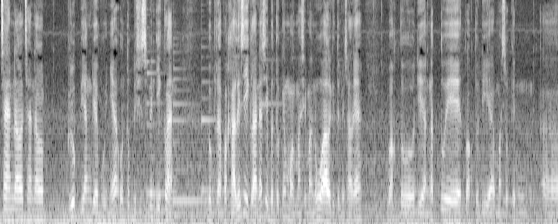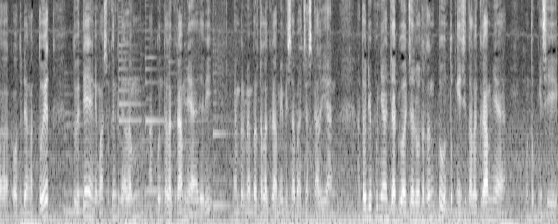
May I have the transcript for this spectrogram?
channel-channel grup yang dia punya untuk disisipin iklan beberapa kali sih iklannya sih bentuknya masih manual gitu misalnya waktu dia nge-tweet, waktu dia masukin uh, waktu dia nge-tweet, tweetnya yang dimasukin ke dalam akun Telegramnya. Jadi member-member Telegramnya bisa baca sekalian. Atau dia punya jadwal-jadwal tertentu untuk ngisi Telegramnya, untuk ngisi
